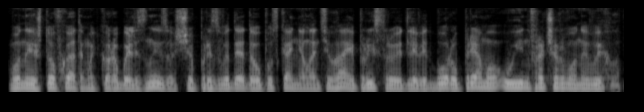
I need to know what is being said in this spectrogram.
Вони штовхатимуть корабель знизу, що призведе до опускання ланцюга і пристрою для відбору прямо у інфрачервоний вихлоп.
